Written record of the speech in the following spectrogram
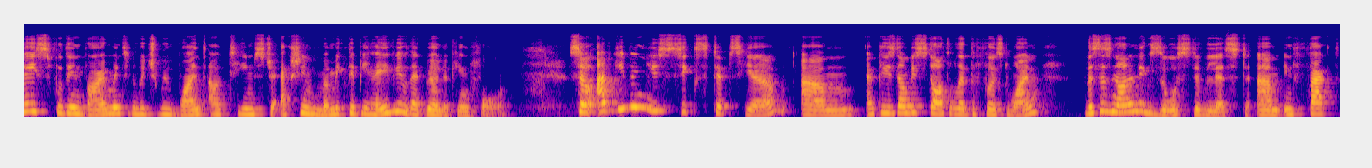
pace for the environment in which we want our teams to actually mimic the behavior that we are looking for. So I've given you six tips here, um, and please don't be startled at the first one. This is not an exhaustive list. Um, in fact,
